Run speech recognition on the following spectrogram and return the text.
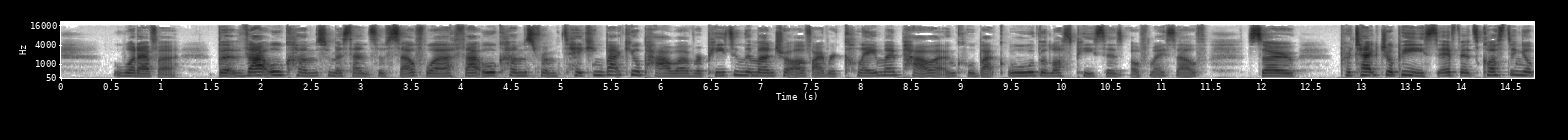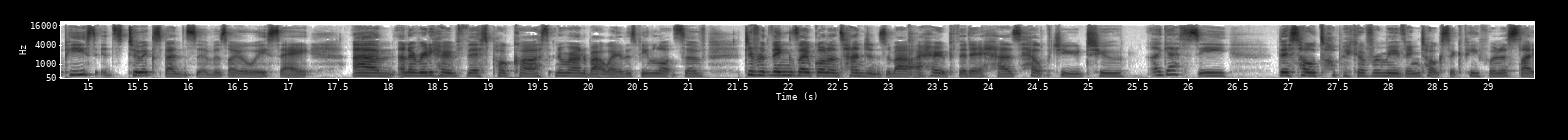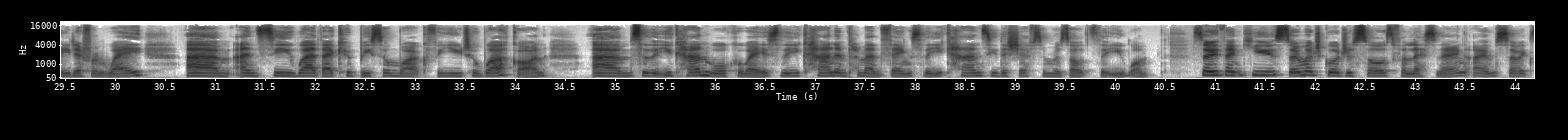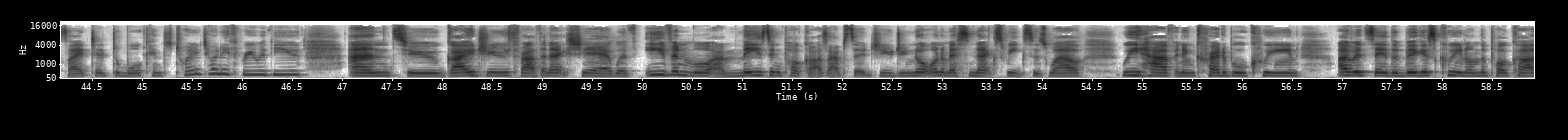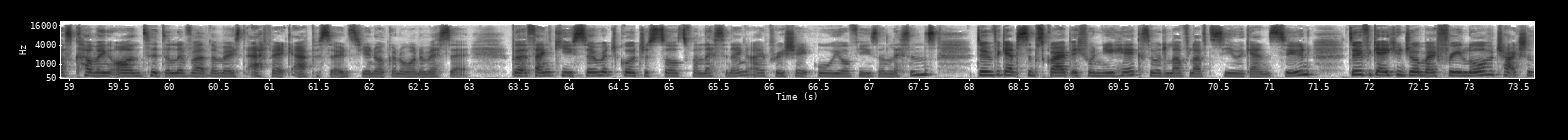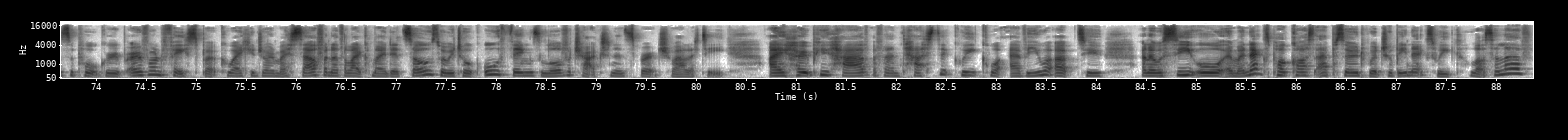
whatever. But that all comes from a sense of self worth. That all comes from taking back your power, repeating the mantra of I reclaim my power and call back all the lost pieces of myself. So protect your peace. If it's costing your peace, it's too expensive, as I always say. Um, and I really hope this podcast, in a roundabout way, there's been lots of different things I've gone on tangents about. I hope that it has helped you to, I guess, see this whole topic of removing toxic people in a slightly different way um, and see where there could be some work for you to work on um, so that you can walk away, so that you can implement things, so that you can see the shifts and results that you want. So, thank you so much, gorgeous souls, for listening. I am so excited to walk into 2023 with you and to guide you throughout the next year with even more amazing podcast episodes. You do not want to miss next week's as well. We have an incredible queen I would say the biggest queen on the podcast coming on to deliver the most epic episodes. You're not going to want to miss it. But thank you so much, gorgeous souls, for listening. I appreciate all your views and listens. Don't forget to subscribe if you're new here, because I would love, love to see you again soon. Don't forget you can join my free Law of Attraction support group over on Facebook, where you can join myself and other like minded souls, where we talk all things Law of Attraction and spirituality. I hope you have a fantastic week, whatever you are up to, and I will see you all in my next podcast episode, which will be next week. Lots of love.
